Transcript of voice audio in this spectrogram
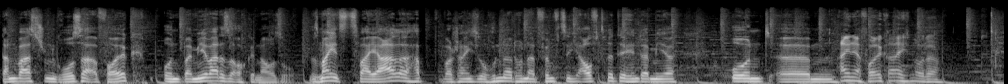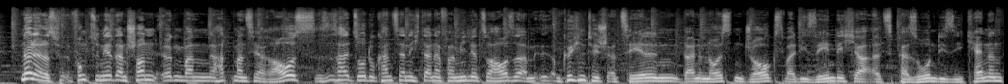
dann war es schon ein großer Erfolg. Und bei mir war das auch genauso. Das mache ich jetzt zwei Jahre, habe wahrscheinlich so 100, 150 Auftritte hinter mir und ähm, einen erfolgreichen oder? Nein, nein, das funktioniert dann schon. Irgendwann hat man es ja raus. Es ist halt so, du kannst ja nicht deiner Familie zu Hause am, am, Küchentisch erzählen, deine neuesten Jokes, weil die sehen dich ja als Person, die sie kennen.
